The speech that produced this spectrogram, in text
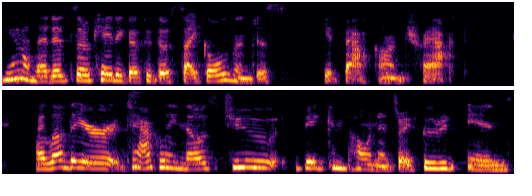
yeah, that it's okay to go through those cycles and just get back on track. I love that you're tackling those two big components, right? Food and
